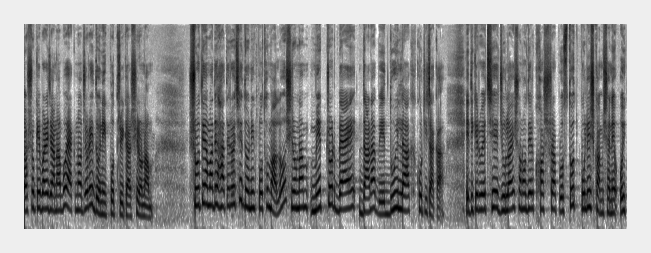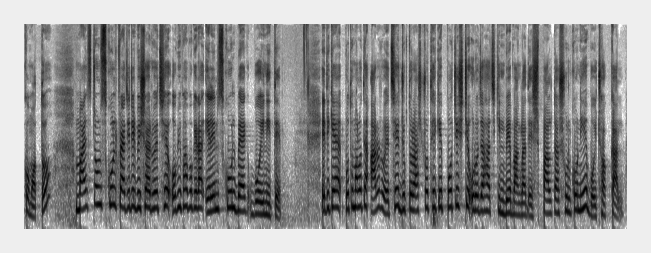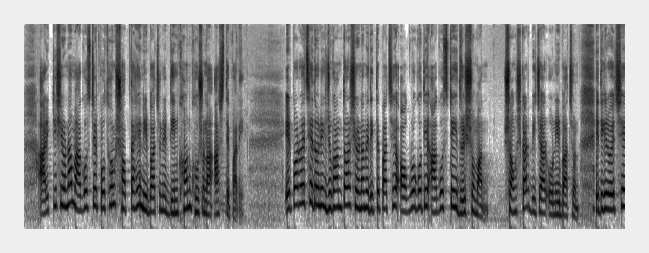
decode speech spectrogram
দর্শক, এবারে জানাব এক নজরে দৈনিক পত্রিকার শিরোনাম। শুরুতে আমাদের হাতে রয়েছে দৈনিক প্রথম আলো। শিরোনাম, মেট্রোর ব্যয় দাঁড়াবে দুই লাখ কোটি টাকা। এদিকে রয়েছে জুলাই সনদের খসড়া প্রস্তুত, পুলিশ কমিশনে ঐকমত্য। মাইলস্টোন স্কুল ট্র্যাজেডির বিষয়ে রয়েছে, অভিভাবকেরা এলেন স্কুল ব্যাগ বই নিতে। এদিকে প্রথম আলোতে আরও রয়েছে, যুক্তরাষ্ট্র থেকে পঁচিশটি উড়োজাহাজ কিনবে বাংলাদেশ। পাল্টা শুল্ক নিয়ে বৈঠক কাল। আরেকটি শিরোনাম, আগস্টের প্রথম সপ্তাহে নির্বাচনের দিনক্ষণ ঘোষণা আসতে পারে। এরপর রয়েছে দৈনিক যুগান্তর, শিরোনামে দেখতে পাচ্ছে অগ্রগতি আগস্টেই দৃশ্যমান। সংস্কার, বিচার ও নির্বাচন। এদিকে রয়েছে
